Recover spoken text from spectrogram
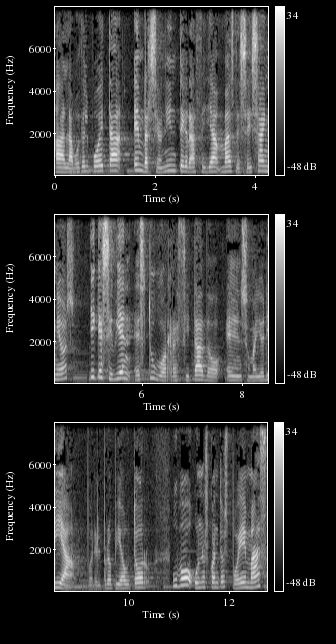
a la voz del poeta en versión íntegra hace ya más de seis años y que si bien estuvo recitado en su mayoría por el propio autor, hubo unos cuantos poemas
